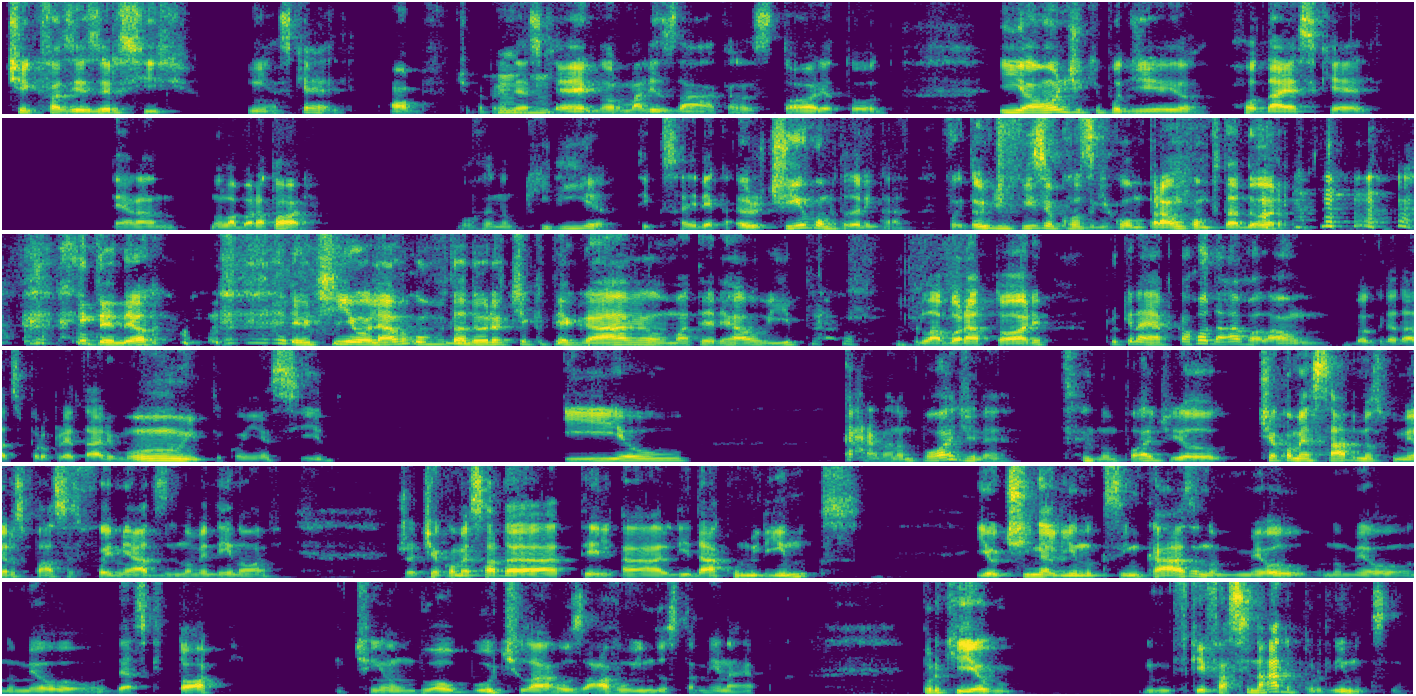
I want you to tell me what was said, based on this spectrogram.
tinha que fazer exercício em SQL, óbvio. Tinha que aprender uhum. SQL, normalizar aquela história toda. E aonde que podia rodar SQL? Era no laboratório. Porra, eu não queria ter que sair de casa. Eu tinha um computador em casa. Foi tão difícil eu conseguir comprar um computador. Entendeu? Eu tinha, olhava o computador, eu tinha que pegar meu material e ir para o laboratório, porque na época rodava lá um banco de dados proprietário muito conhecido. E eu cara, mas não pode, né? Não pode. Eu tinha começado meus primeiros passos, foi meados de 99. Já tinha começado a, ter, a lidar com Linux. E eu tinha Linux em casa, no meu, no meu, no meu desktop. Tinha um dual boot lá, usava o Windows também na época. Porque eu fiquei fascinado por Linux, né?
